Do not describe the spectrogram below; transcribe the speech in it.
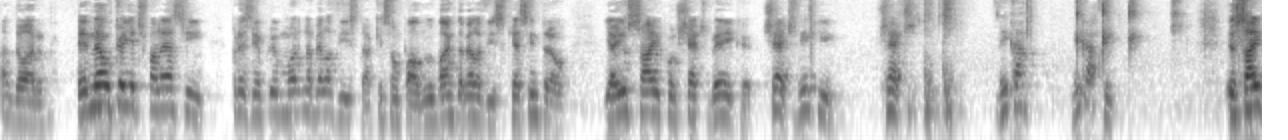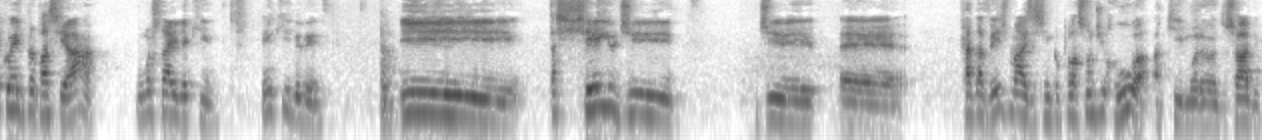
Adoro. Não, o que eu ia te falar é assim, por exemplo, eu moro na Bela Vista, aqui em São Paulo, no bairro da Bela Vista, que é Centrão. E aí eu saio com o Chet Baker. Chet, vem aqui. Chet, vem cá. Vem cá, filho. Eu saio com ele para passear. Vou mostrar ele aqui. Vem aqui, bebê. E tá cheio de, de é, cada vez mais assim população de rua aqui morando, sabe?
